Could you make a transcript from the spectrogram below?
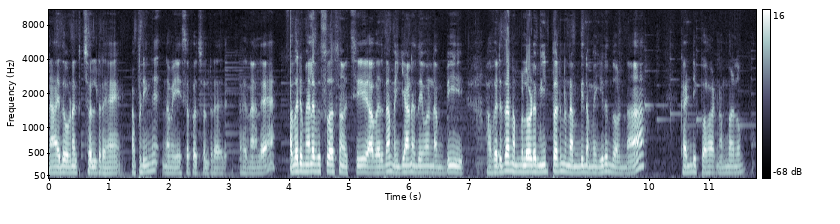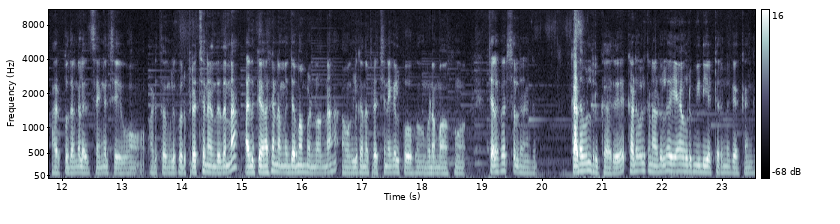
நான் இதை உனக்கு சொல்கிறேன் அப்படின்னு நம்ம ஏசப்பா சொல்கிறாரு அதனால் அவர் மேலே விசுவாசம் வச்சு அவர் தான் மெய்யான தெய்வம் நம்பி அவர் தான் நம்மளோட மீட்பர்னு நம்பி நம்ம இருந்தோம்னா கண்டிப்பாக நம்மளும் அற்புதங்கள் அதிசயங்கள் செய்வோம். அடுத்தவங்களுக்கு ஒரு பிரச்சனை இருந்ததுன்னா அதுக்காக நம்ம ஜபம் பண்ணோன்னா அவங்களுக்கு அந்த பிரச்சனைகள் போகும் குணமாகும். சில பேர் சொல்கிறாங்க கடவுள் இருக்கார். கடவுளுக்கு நடுவில் ஏன் ஒரு மீடியேட்டர்னு கேட்காங்க?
